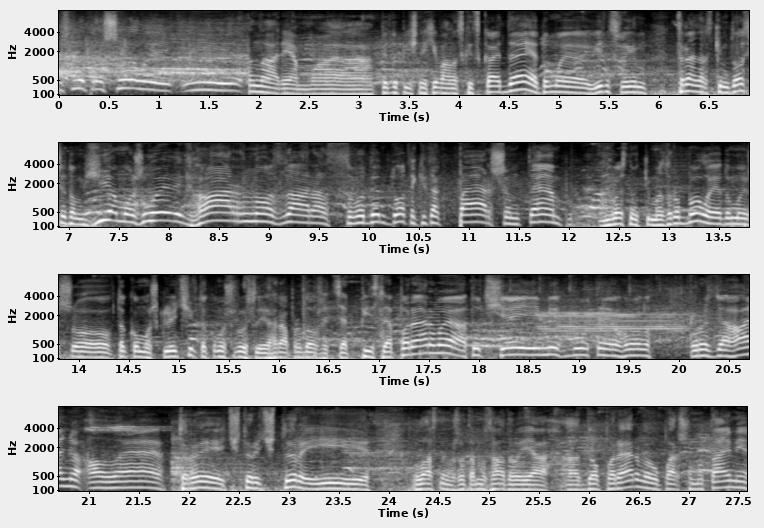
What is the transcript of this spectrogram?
пройшли, прошили і сценарієм е, підопічних Івановський Скайде. Я думаю, він своїм тренерським досвідом є можливість гарно зараз в один дотик і так першим темпом. Висновки ми зробили. Я думаю, що в такому ж ключі, в такому ж руслі гра продовжиться після перерви. А тут ще й міг бути гол у роздягальню, але 3-4-4 і власне вже там згадував я е, до перерви у першому таймі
